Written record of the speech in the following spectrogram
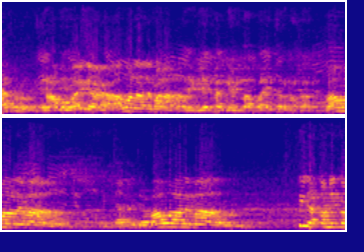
Espectáculo. Vamos, venga, vamos al alemán. Está. Vamos al alemán. Vamos al alemán. ¡Tira, tónico!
